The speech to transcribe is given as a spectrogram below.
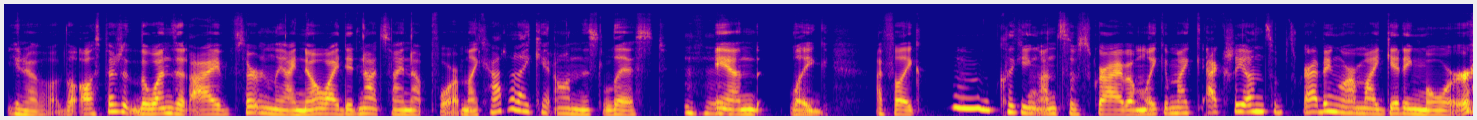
you know, the- especially the ones that I've certainly I know I did not sign up for. I'm like, how did I get on this list? Mm-hmm. And like, I feel like clicking unsubscribe. I'm like, am I actually unsubscribing or am I getting more?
